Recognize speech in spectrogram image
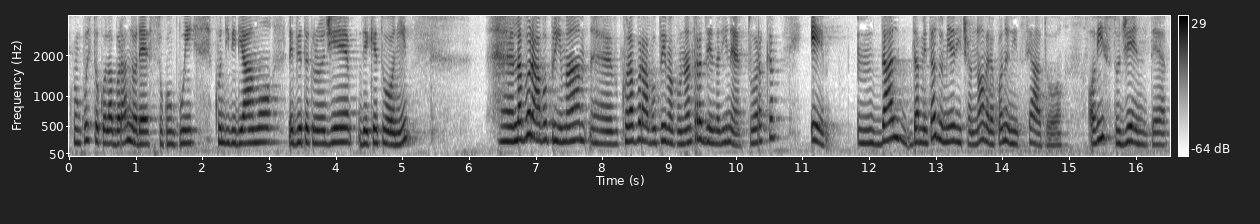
con cui sto collaborando adesso, con cui condividiamo le biotecnologie dei chetoni, eh, lavoravo prima, eh, collaboravo prima con un'altra azienda di network e mh, mm, dal, da metà 2019, da quando ho iniziato, ho visto gente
